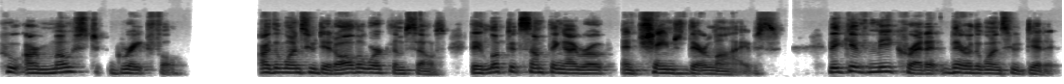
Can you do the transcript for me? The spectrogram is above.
who are most grateful are the ones who did all the work themselves. They looked at something I wrote and changed their lives. They give me credit. They're the ones who did it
